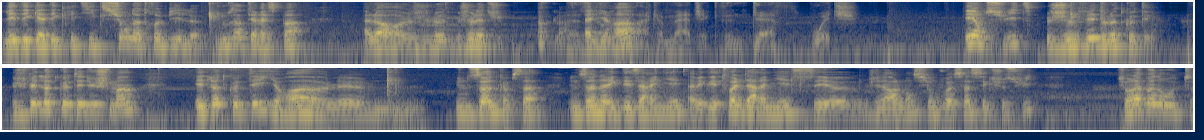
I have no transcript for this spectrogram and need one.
les dégâts des critiques sur notre build nous intéressent pas, Alors, je, le, je la tue. Hop là, There's elle no ira. blacker magic than death, witch. Et ensuite, je vais de l'autre côté. Je vais de l'autre côté du chemin. Et de l'autre côté, il y aura euh, le- une zone comme ça. Une zone avec des araignées, avec des toiles d'araignées. C'est euh, généralement, si on voit ça, c'est que je suis sur la bonne route.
